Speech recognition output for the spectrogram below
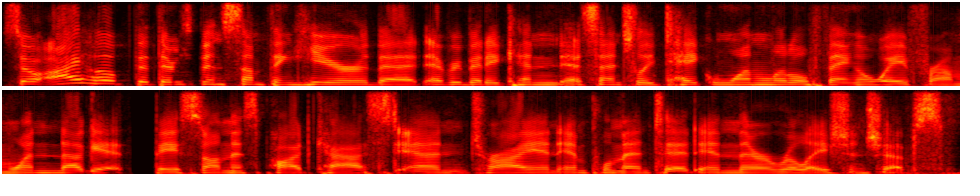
So I hope that there's been something here that everybody can essentially take one little thing away from, one nugget based on this podcast and try and implement it in their relationships.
